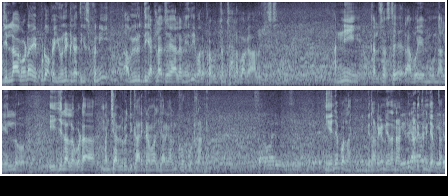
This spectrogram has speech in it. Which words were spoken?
జిల్లా కూడా ఎప్పుడు ఒక యూనిట్గా తీసుకుని అభివృద్ధి ఎట్లా చేయాలనేది వాళ్ళ ప్రభుత్వం చాలా బాగా ఆలోచిస్తుంది. అన్నీ కలిసి వస్తే రాబోయే మూడు నాలుగేళ్ళలో ఈ జిల్లాలో కూడా మంచి అభివృద్ధి కార్యక్రమాలు జరగాలని కోరుకుంటున్నాను నేను. ఏం చెప్పాలి? నాకు? మీరు- అడగండి ఏదన్నా అంటే నేను అడిగితే నేను చెప్తాను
